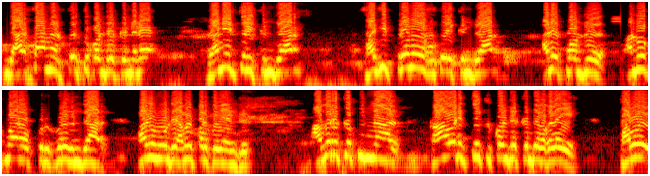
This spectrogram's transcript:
இந்த அரசாங்கம் திருத்திக் கொண்டிருக்கின்றன. ரணில் துரிக்கின்றார். சஜித் பிரேமதாசன் துரிக்கின்றார் அதே போன்று அனுகுமார் கூறுகின்றார் பதிமூன்றை அமல்படுத்துவது என்று. அவருக்கு பின்னால் காவடி தூக்கிக் கொண்டிருக்கின்றவர்களை தமிழ்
